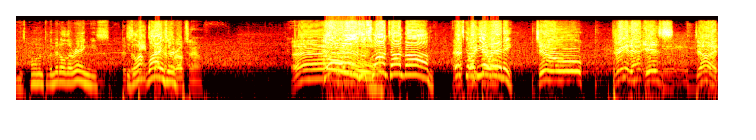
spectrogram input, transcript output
And he's pulling him to the middle of the ring. He's Pistol he's a lot Pete's back on wiser. the ropes now. There it is, a Oh! swanton bomb. That's That gonna be it. Randy. Two, three. That is done.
